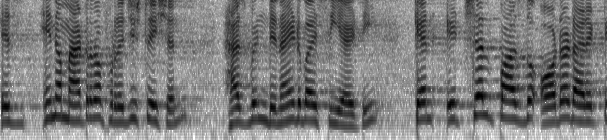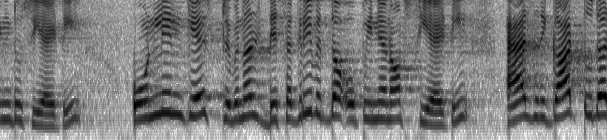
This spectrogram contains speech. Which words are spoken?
is in a matter of registration has been denied by CIT can itself pass the order directing to CIT only in case tribunal disagree with the opinion of CIT as regard to the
